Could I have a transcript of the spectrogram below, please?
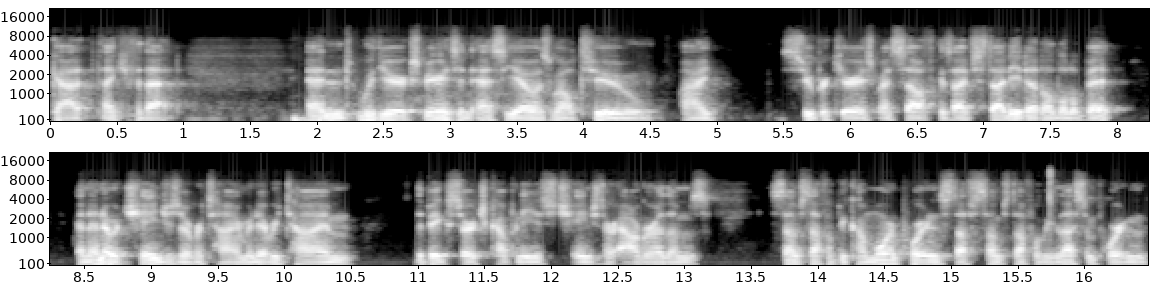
Got it. Thank you for that. And with your experience in SEO as well too, I super curious myself because I've studied it a little bit and I know it changes over time and every time the big search companies change their algorithms. Some stuff will become more important, stuff some stuff will be less important.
